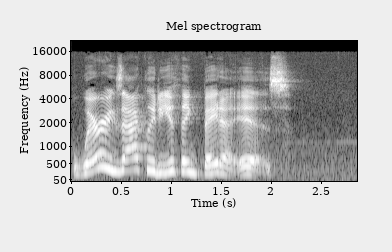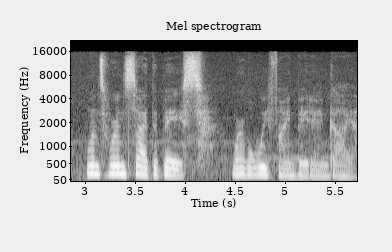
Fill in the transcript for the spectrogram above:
where exactly do you think Beta is? Once we're inside the base, where will we find Beta and Gaia?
